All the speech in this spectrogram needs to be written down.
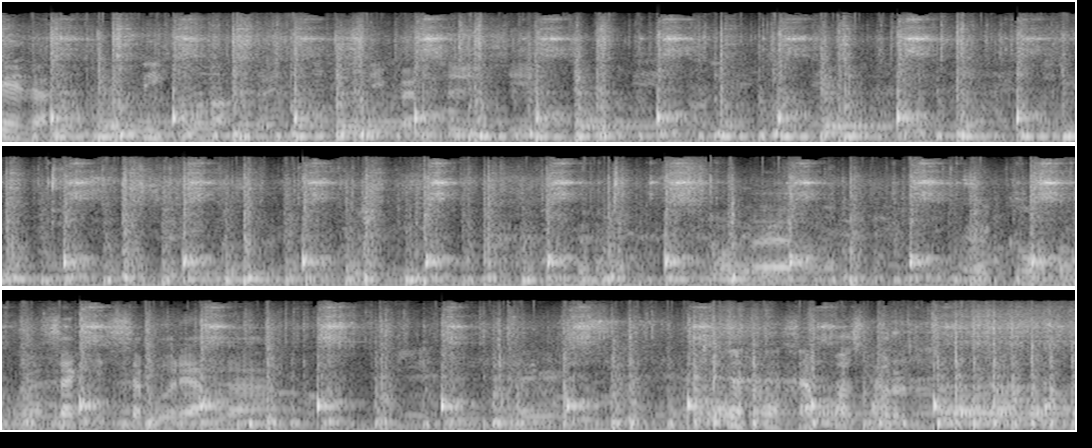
scheda è piccola. Sì, penso di sì. Vabbè, Che cosa quella? Sa che sapore avrà? Eh, Sa un po' sprordato.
